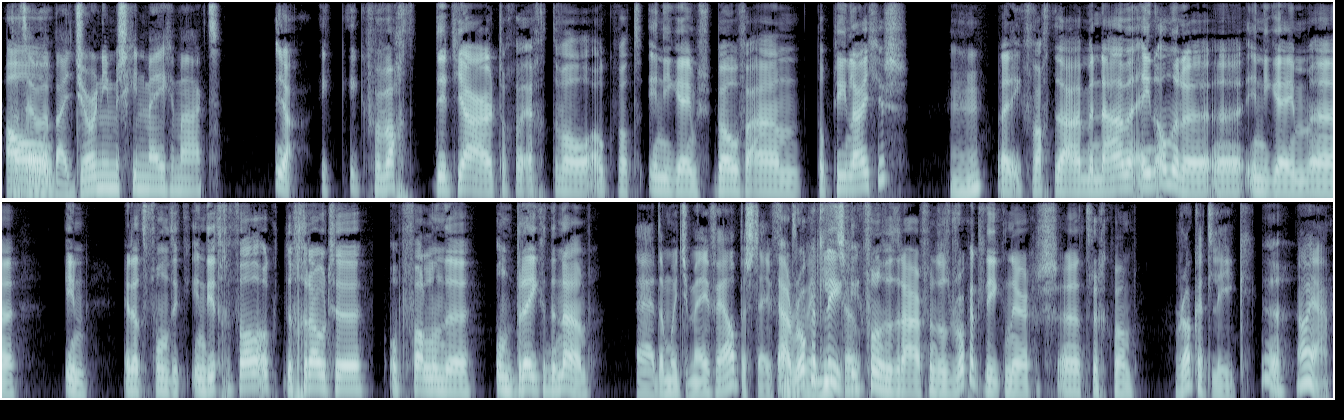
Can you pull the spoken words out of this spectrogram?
Dat hebben we bij Journey misschien meegemaakt. Ja, ik, ik verwacht dit jaar toch echt wel ook wat indie games bovenaan top 10 lijstjes. Mhm. Ik verwacht daar met name één andere eh, indie game eh, in. En dat vond ik in dit geval ook de grote, opvallende, ontbrekende naam. Eh, dan moet je me even helpen, Steve. Ja, Rocket League. zo- Ik vond het raar dat Rocket League nergens terugkwam. Rocket League. Ja. Oh ja.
